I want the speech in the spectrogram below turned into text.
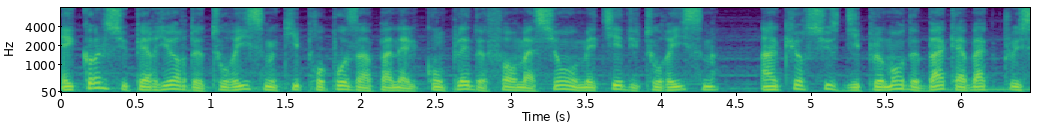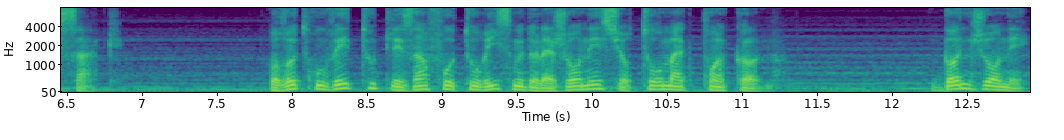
École supérieure de tourisme qui propose un panel complet de formation au métier du tourisme, un cursus diplômant de bac à bac plus 5. Retrouvez toutes les infos tourisme de la journée sur tourmag.com. Bonne journée.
